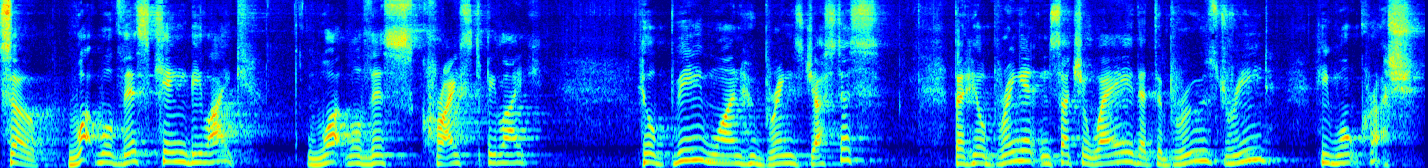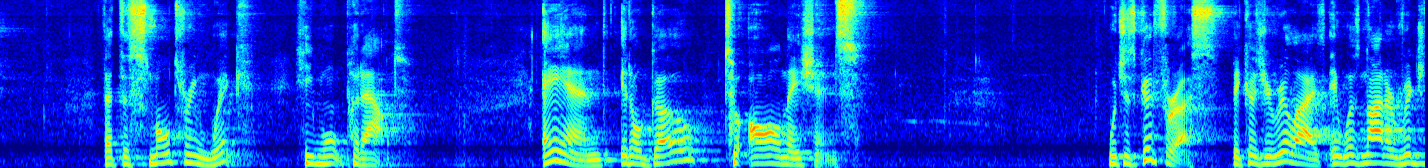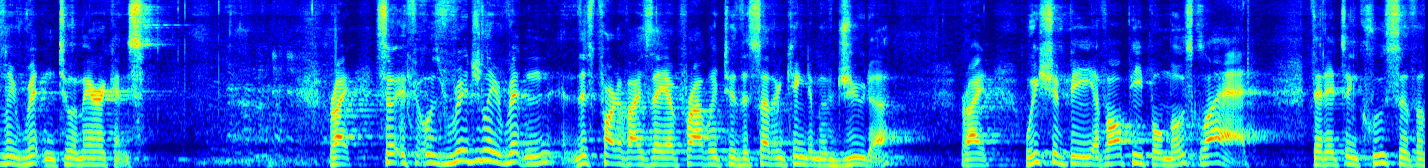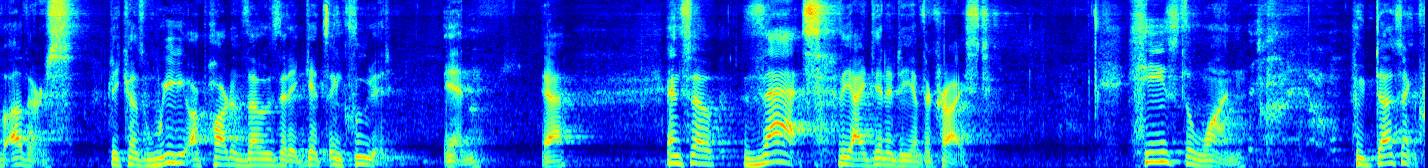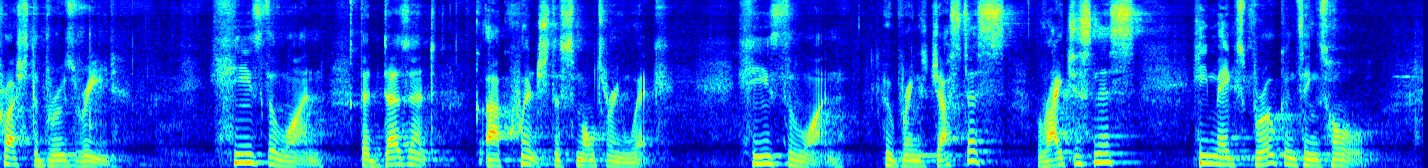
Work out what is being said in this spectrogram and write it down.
So, what will this king be like? What will this Christ be like? He'll be one who brings justice, but he'll bring it in such a way that the bruised reed he won't crush, that the smoldering wick he won't put out. And it'll go to all nations, which is good for us because you realize it was not originally written to Americans. right? So if it was originally written, this part of Isaiah, probably to the southern kingdom of Judah, right? We should be, of all people, most glad that it's inclusive of others because we are part of those that it gets included in. Yeah? And so that's the identity of the Christ. He's the one who doesn't crush the bruised reed. He's the one that doesn't uh, quench the smoldering wick. He's the one who brings justice, righteousness. He makes broken things whole.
